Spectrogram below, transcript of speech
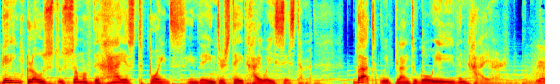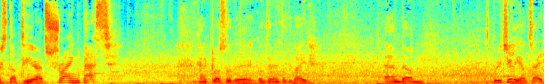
getting close to some of the highest points in the interstate highway system. But we plan to go even higher. We are stopped here at Shrine Pass, kind of close to the Continental Divide. And um, it's pretty chilly outside,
